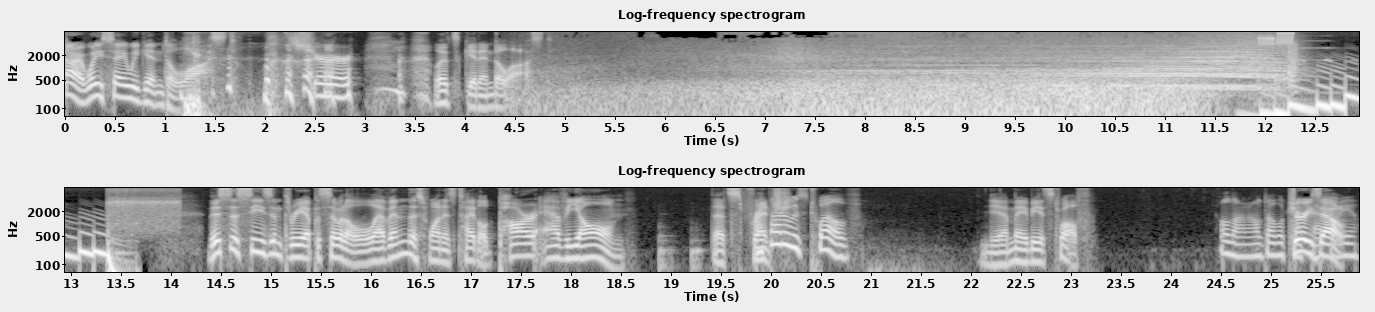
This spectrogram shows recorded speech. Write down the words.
All right. What do you say we get into Lost? Sure. Let's get into Lost. This is season three, episode 11. This one is titled Par Avion. That's French. I thought it was 12. Yeah, maybe it's 12. Hold on, I'll double check Jury's that out. for you.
